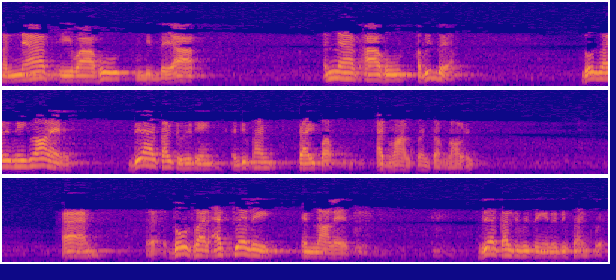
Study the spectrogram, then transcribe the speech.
anyat evahur vidyaya, anyat ahur avidyaya. Those who are in ignorance, they are cultivating a different type of advancement of knowledge. And uh, those who are actually in knowledge, they are cultivating in a different way.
